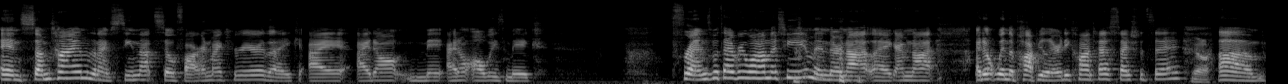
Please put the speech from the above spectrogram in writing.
and sometimes, and I've seen that so far in my career, like I I don't make I don't always make friends with everyone on the team, and they're not like I'm not. I don't win the popularity contest, I should say. Yeah. Um,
